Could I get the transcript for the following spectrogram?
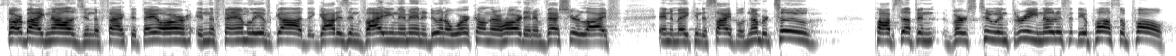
Start by acknowledging the fact that they are in the family of God, that God is inviting them in and doing a work on their heart and invest your life into making disciples. Number two pops up in verse two and three. Notice that the Apostle Paul,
